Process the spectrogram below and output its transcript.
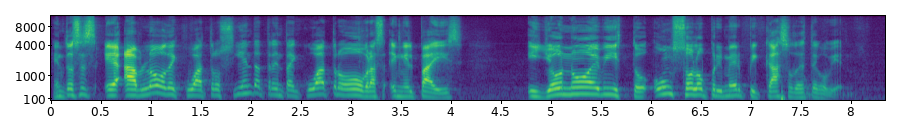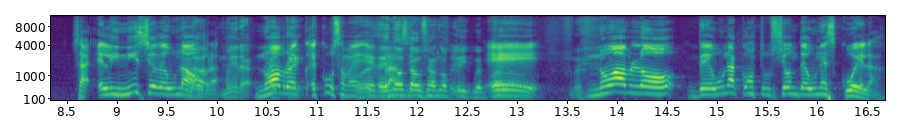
entonces, eh, habló de 434 obras en el país y yo no he visto un solo primer Picasso de este gobierno. O sea, el inicio de una obra. Mira, no habló, escúchame, eh, Él no está usando pico. Eh, no habló de una construcción de una escuela.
